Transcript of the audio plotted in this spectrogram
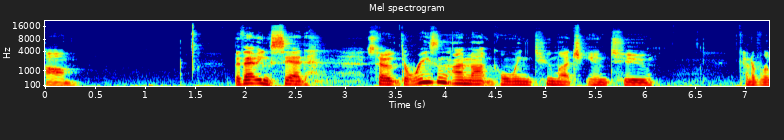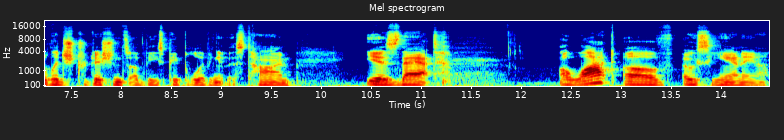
Um, but that being said, so the reason I'm not going too much into kind of religious traditions of these people living at this time is that a lot of Oceania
